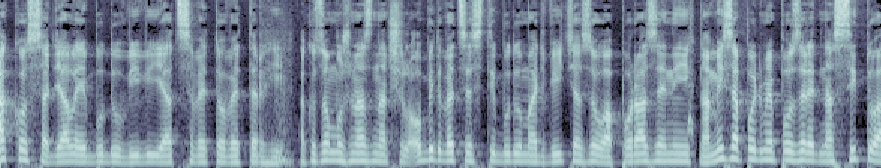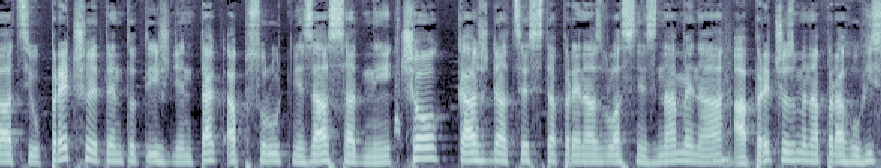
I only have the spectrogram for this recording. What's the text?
ako sa ďalej budú vyvíjať svetové trhy. Ako som už naznačil, obidve cesty budú mať výťazov a porazených. No my sa poďme pozrieť na situáciu, prečo je tento týždeň tak absolútne zásadný, čo každá cesta pre nás vlastne znamená a prečo sme na Prahu historických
